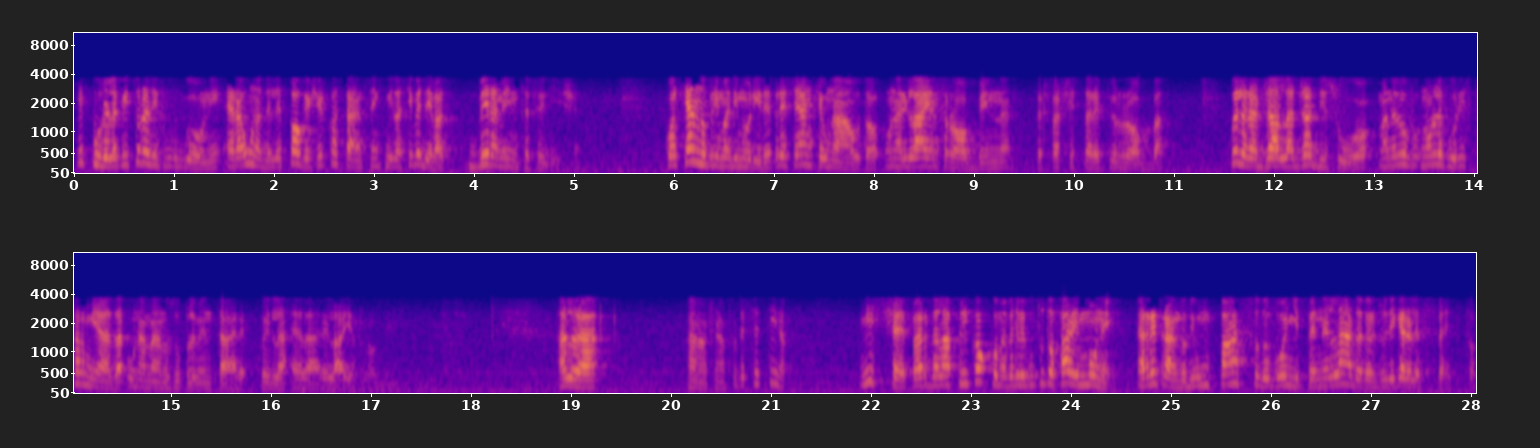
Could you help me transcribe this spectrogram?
Eppure la pittura dei furgoni era una delle poche circostanze in cui la si vedeva veramente felice. Qualche anno prima di morire prese anche un'auto, una Reliant Robin, per farci stare più roba. Quella era gialla già di suo, ma non le fu risparmiata una mano supplementare. Quella è la Reliant Robin. Allora, ah no, c'è un altro pezzettino. Miss Shepard la applicò come avrebbe potuto fare Monet, arretrando di un passo dopo ogni pennellata per giudicare l'effetto.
